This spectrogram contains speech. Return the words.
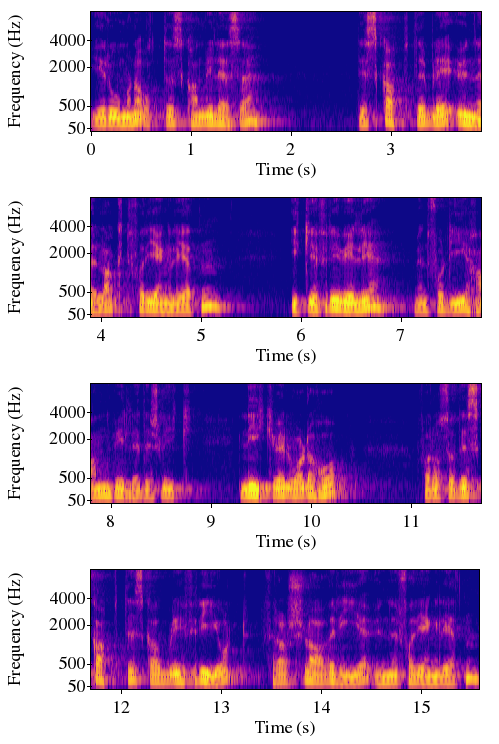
I Romerne 8 kan vi lese det skapte ble underlagt forgjengeligheten, ikke frivillig, men fordi Han ville det slik. Likevel var det håp, for også det skapte skal bli frigjort fra slaveriet under forgjengeligheten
